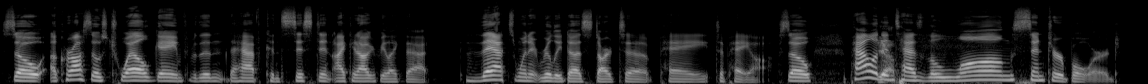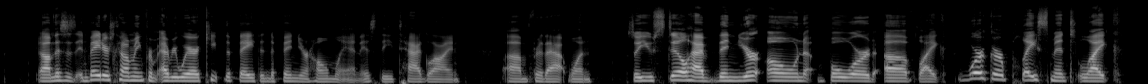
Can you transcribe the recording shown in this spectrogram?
So across those 12 games, for them to have consistent iconography like that, that's when it really does start to pay to pay off. So Paladins has the long center board. Um, this is invaders coming from everywhere. Keep the faith and defend your homeland is the tagline um, for that one. So you still have then your own board of like worker placement like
